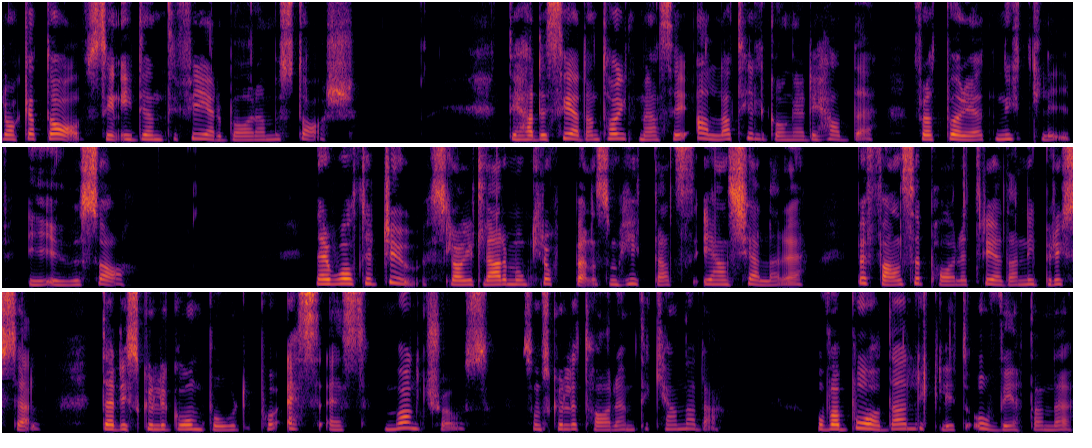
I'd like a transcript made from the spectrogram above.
rakat av sin identifierbara mustasch. De hade sedan tagit med sig alla tillgångar de hade för att börja ett nytt liv i USA. När Walter Dew slagit larm om kroppen som hittats i hans källare befann sig paret redan i Bryssel där de skulle gå ombord på SS Montrose som skulle ta dem till Kanada och var båda lyckligt ovetande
